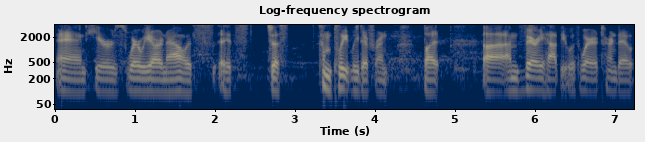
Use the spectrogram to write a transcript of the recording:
And here's where we are now. It's it's just completely different, but uh, I'm very happy with where it turned out.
